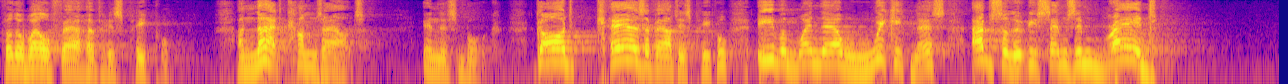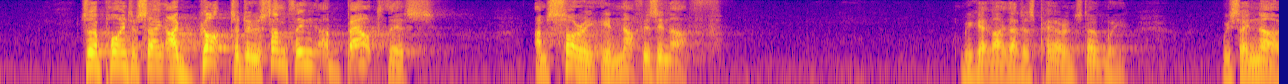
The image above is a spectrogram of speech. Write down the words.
for the welfare of his people. And that comes out in this book. God cares about his people even when their wickedness absolutely sends him red to the point of saying, I've got to do something about this. I'm sorry, enough is enough. We get like that as parents, don't we? We say no.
